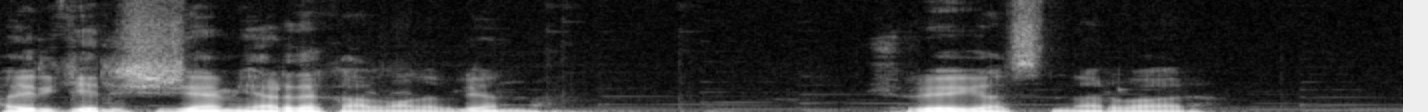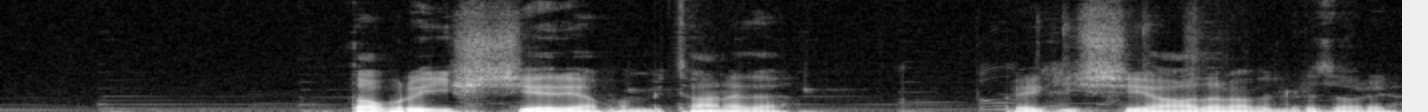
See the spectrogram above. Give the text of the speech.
Hayır gelişeceğim yerde kalmadı biliyor musun? Şuraya gelsinler bari. Hatta buraya işçi yeri yapın bir tane de. Belki işçi yağdırabiliriz oraya.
